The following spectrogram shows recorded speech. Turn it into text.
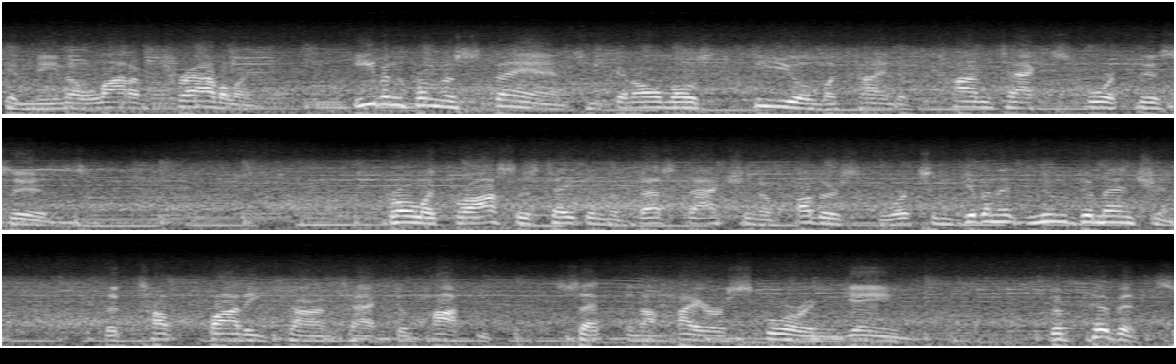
can mean a lot of traveling. Even from the stands, you can almost feel the kind of contact sport this is. Pro lacrosse has taken the best action of other sports and given it new dimension. The tough body contact of hockey, set in a higher scoring game the pivots,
